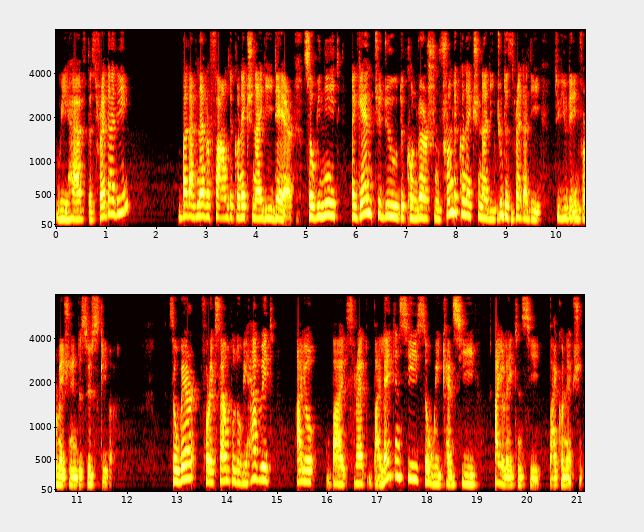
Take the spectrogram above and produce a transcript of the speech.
we have the thread ID, but I've never found the connection ID there. So we need again to do the conversion from the connection ID to the thread ID to view the information in the sys schema. So where, for example, do we have it? IO by thread by latency, so we can see IO latency by connection.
